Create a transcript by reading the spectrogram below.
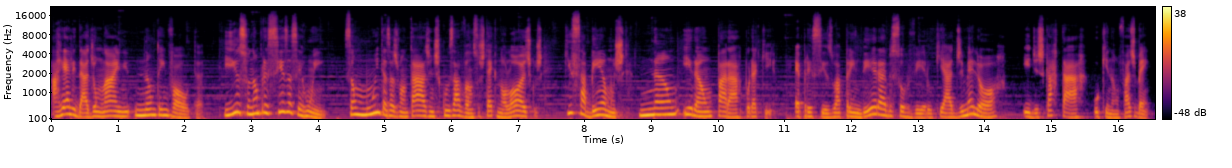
a realidade online não tem volta. E isso não precisa ser ruim. São muitas as vantagens com os avanços tecnológicos que sabemos não irão parar por aqui. É preciso aprender a absorver o que há de melhor e descartar o que não faz bem.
